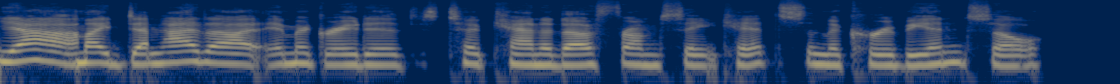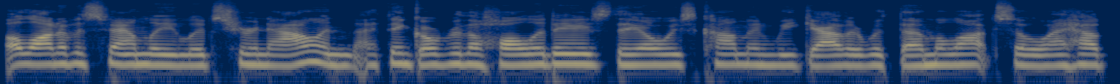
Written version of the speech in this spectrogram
Yeah, my dad uh, immigrated to Canada from St. Kitts in the Caribbean. So a lot of his family lives here now. And I think over the holidays, they always come and we gather with them a lot. So I have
